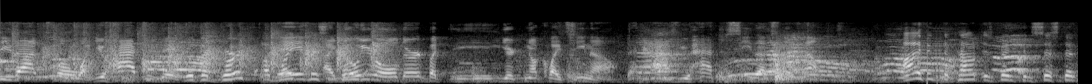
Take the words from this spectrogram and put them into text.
see that slow one. You had to, Dave. With the girth of Dave, Mike I know you're older, but you're not quite senile. That has, you had to see that slow count. I think the count has been consistent.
